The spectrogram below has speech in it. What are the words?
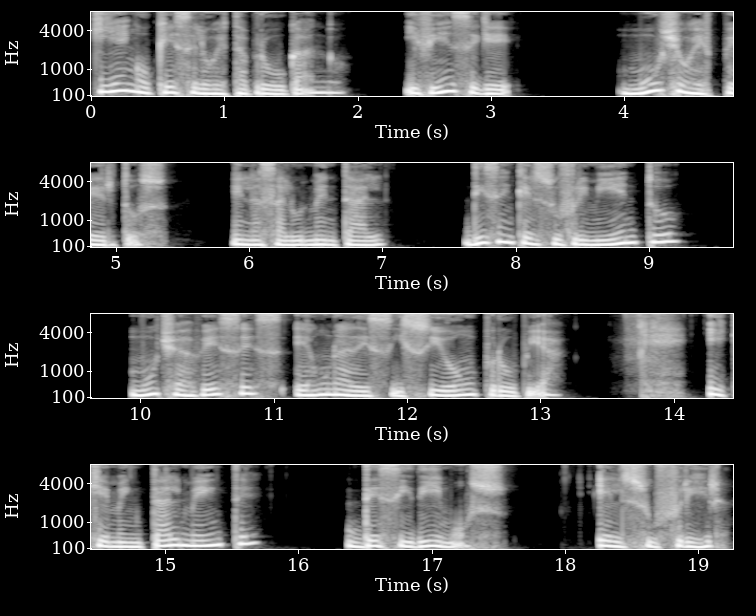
¿quién o qué se los está provocando? Y fíjense que muchos expertos en la salud mental dicen que el sufrimiento muchas veces es una decisión propia y que mentalmente decidimos el sufrir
